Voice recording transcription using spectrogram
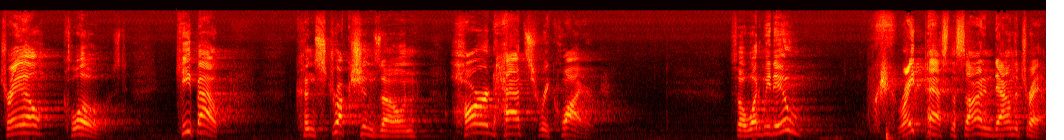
Trail closed. Keep out. Construction zone. Hard hats required. So what do we do? Right past the sign and down the trail.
